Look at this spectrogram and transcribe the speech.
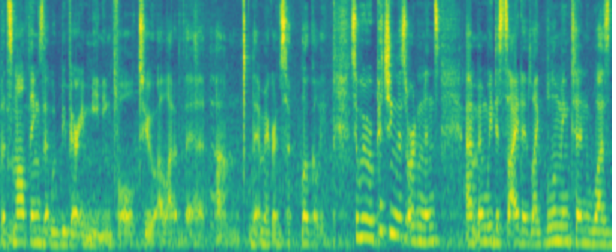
but small things that would be very meaningful to a lot of the um, the immigrants locally. So we were pitching this ordinance, um, and we decided like Bloomington was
